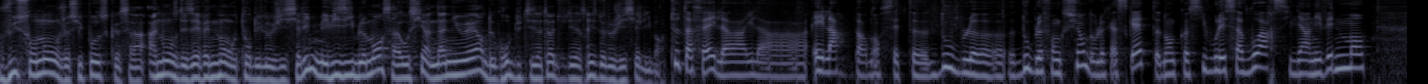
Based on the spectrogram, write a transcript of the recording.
vu son nom, je suppose que ça annonce des événements autour du logiciel libre, mais visiblement, ça a aussi un annuaire de groupes d'utilisateurs et d'utilisatrices de logiciels libres. Tout à fait. Il a, il a, et là, pardon, cette double, double fonction, double casquette. Donc, si vous voulez savoir s'il y a un événement euh,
